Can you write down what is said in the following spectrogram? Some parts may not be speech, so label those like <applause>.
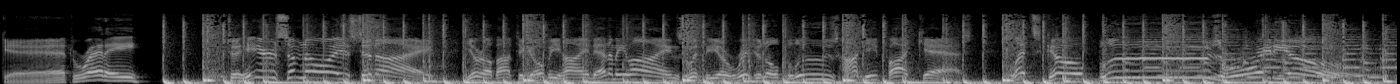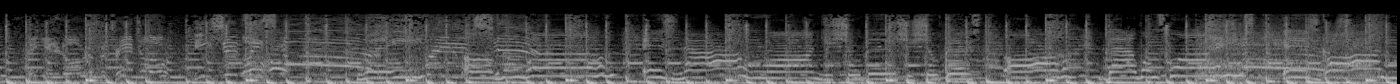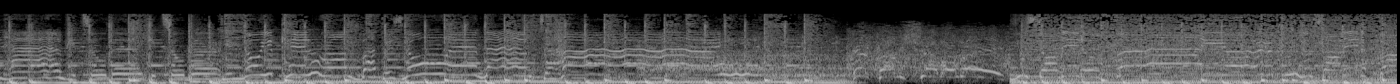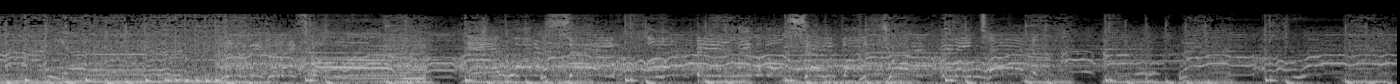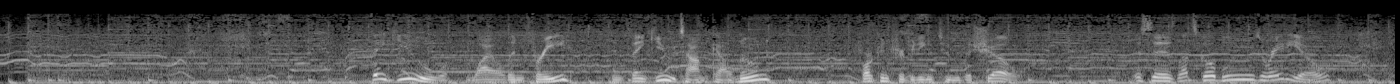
Get ready to hear some noise tonight. You're about to go behind enemy lines with the original Blues Hockey Podcast. Let's go Blues Radio. Thank you, Wild and Free, and thank you, Tom Calhoun, for contributing to the show. This is Let's Go Blues Radio,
